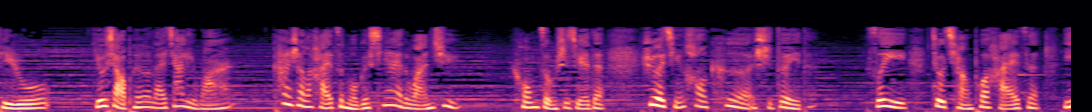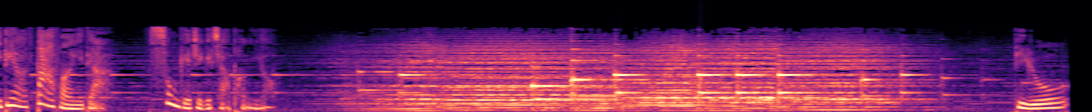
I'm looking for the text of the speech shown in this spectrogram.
比如，有小朋友来家里玩儿。看上了孩子某个心爱的玩具，我们总是觉得热情好客是对的，所以就强迫孩子一定要大方一点儿送给这个小朋友。比如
